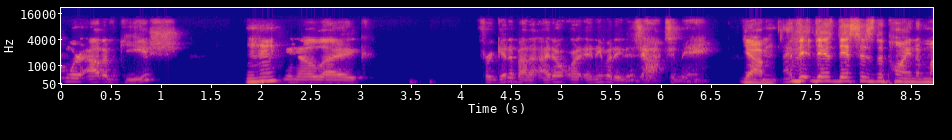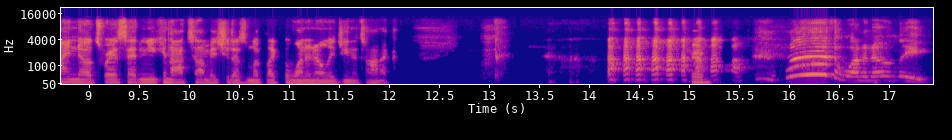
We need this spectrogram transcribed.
when we're out of geesh, hmm you know, like forget about it. I don't want anybody to talk to me. Yeah, th- th- this is the point of my notes where I said, and you cannot tell me she doesn't look like the one and only Gina Tonic. Ah, the one and only.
